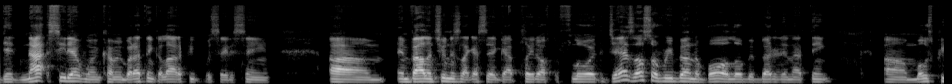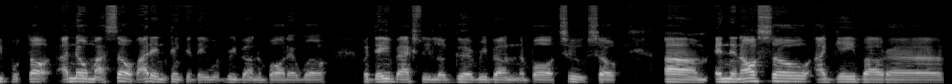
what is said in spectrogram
did not see that one coming, but I think a lot of people would say the same. Um, and Valanciunas, like I said, got played off the floor. The Jazz also rebound the ball a little bit better than I think um, most people thought. I know myself, I didn't think that they would rebound the ball that well, but they've actually looked good rebounding the ball too. So, um, and then also I gave out uh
